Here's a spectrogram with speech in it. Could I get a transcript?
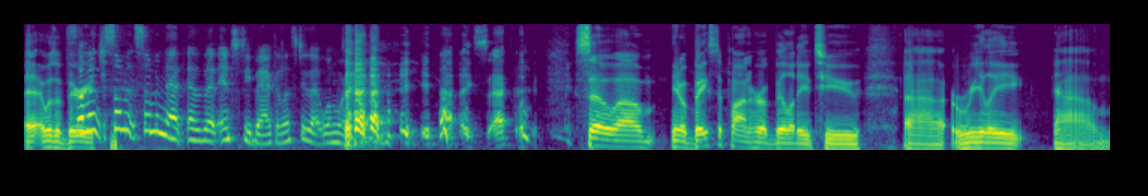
uh, it was a very summon, summon, summon that uh, that entity back and let's do that one more time. yeah, exactly. So um, you know, based upon her ability to uh, really um,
